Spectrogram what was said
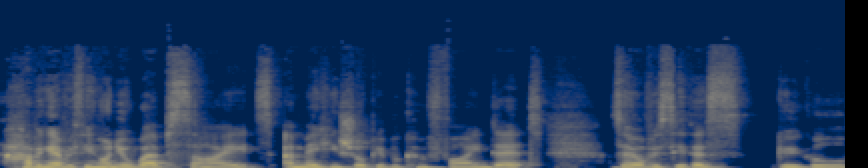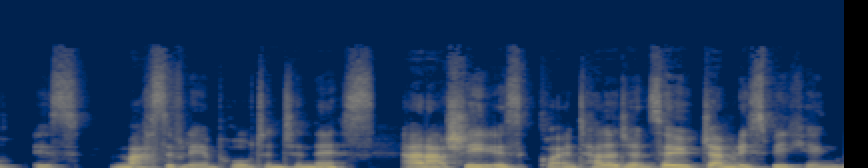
having everything on your website and making sure people can find it. So obviously, there's Google is massively important in this and actually is quite intelligent. So, generally speaking,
